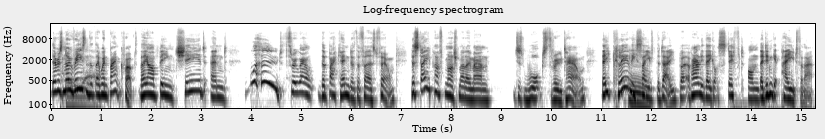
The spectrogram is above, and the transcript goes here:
there is no reason yeah. that they went bankrupt. They are being cheered and woohooed throughout the back end of the first film. The Stay Puft Marshmallow Man just walks through town. They clearly Hmm. saved the day, but apparently they got stiffed on. They didn't get paid for that,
